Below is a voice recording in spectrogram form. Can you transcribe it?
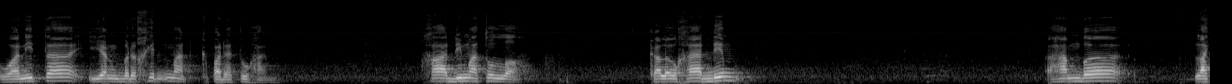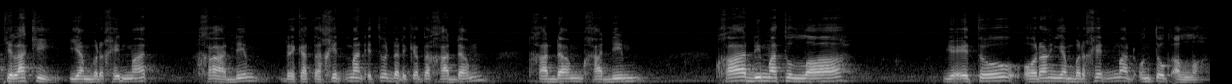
Wanita yang berkhidmat kepada Tuhan. Khadimatullah. Kalau khadim, hamba laki-laki yang berkhidmat, khadim, dari kata khidmat itu dari kata khadam, khadam, khadim, khadimatullah, iaitu orang yang berkhidmat untuk Allah.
